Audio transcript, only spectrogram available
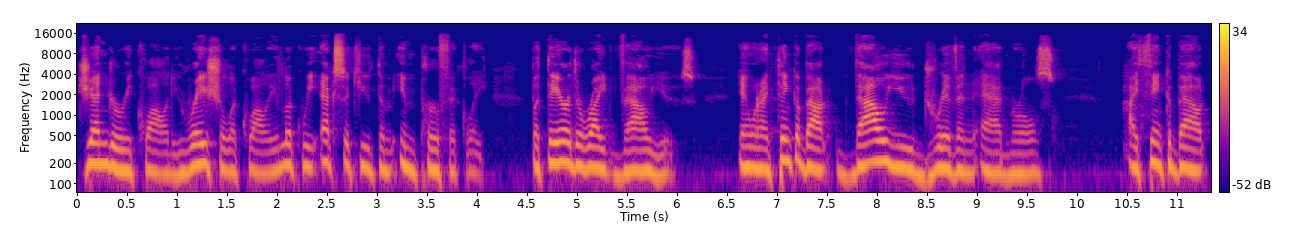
gender equality, racial equality. Look, we execute them imperfectly, but they are the right values. And when I think about value driven admirals, I think about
